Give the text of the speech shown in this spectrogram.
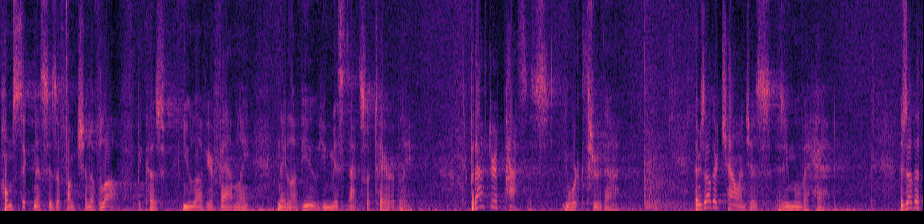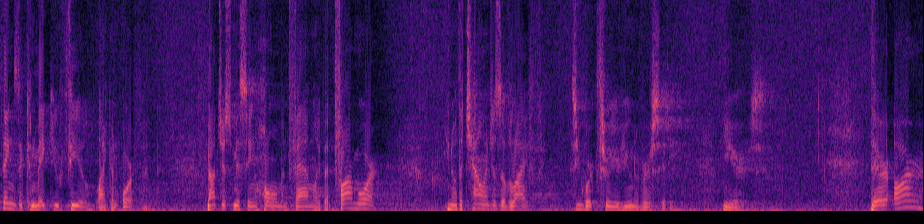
Homesickness is a function of love because you love your family and they love you. You miss that so terribly. But after it passes, you work through that. There's other challenges as you move ahead. There's other things that can make you feel like an orphan. Not just missing home and family, but far more, you know, the challenges of life as you work through your university years. There are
